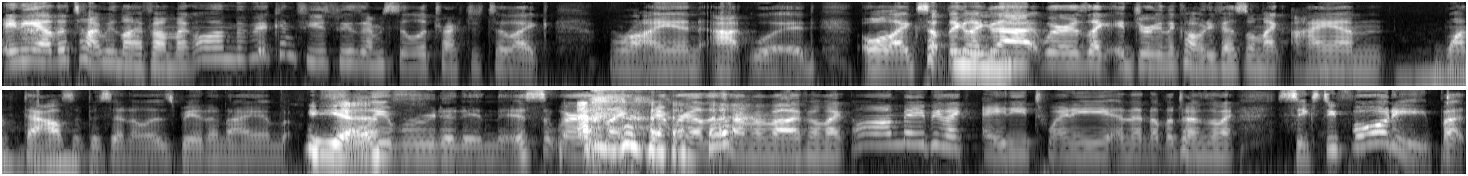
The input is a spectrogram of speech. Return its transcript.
any other time in life. I'm like oh I'm a bit confused because I'm still attracted to like. Ryan Atwood or like something like Mm. that. Whereas like during the comedy festival, I'm like I am one thousand percent a lesbian, and I am Yes. fully rooted in this. Whereas like every other time in my life, I'm like, oh, maybe like 80-20, and then other times I'm like 60-40. But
